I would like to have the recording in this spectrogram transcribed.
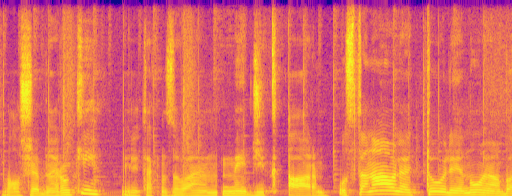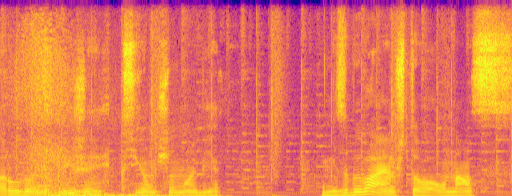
волшебной руки или так называемый Magic Arm, устанавливать то или иное оборудование ближе к съемочному объекту. Не забываем, что у нас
